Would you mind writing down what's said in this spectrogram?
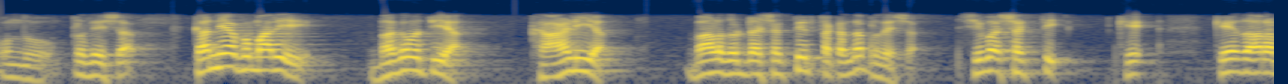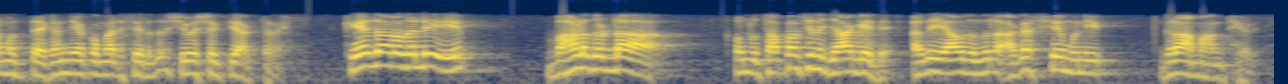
ಒಂದು ಪ್ರದೇಶ. ಕನ್ಯಾಕುಮಾರಿ ಭಗವತಿಯ ಕಾಳಿಯ ಬಹಳ ದೊಡ್ಡ ಶಕ್ತಿ ಇರ್ತಕ್ಕಂಥ ಪ್ರದೇಶ. ಶಿವಶಕ್ತಿ ಕೇ, ಕೇದಾರ ಮತ್ತು ಕನ್ಯಾಕುಮಾರಿ ಸೇರಿದರೆ ಶಿವಶಕ್ತಿ ಆಗ್ತಾರೆ ಕೇದಾರದಲ್ಲಿ ಬಹಳ ದೊಡ್ಡ ಒಂದು ತಪಸ್ಸಿನ ಜಾಗ ಇದೆ. ಅದೇ ಯಾವುದಂದ್ರೆ ಅಗಸ್ಯ ಮುನಿ ಗ್ರಾಮ ಅಂತ ಹೇಳಿ.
